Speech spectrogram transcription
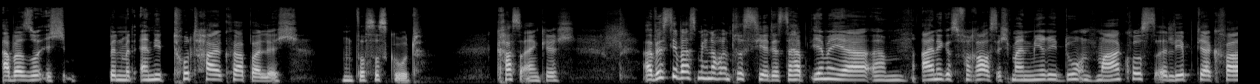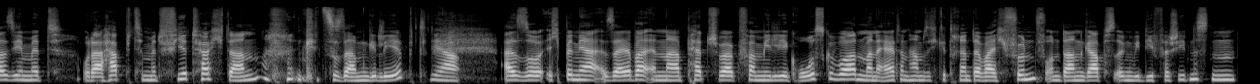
aber so, ich bin mit Andy total körperlich. Und das ist gut. Krass eigentlich. Aber wisst ihr, was mich noch interessiert ist? Da habt ihr mir ja ähm, einiges voraus. Ich meine, Miri, du und Markus äh, lebt ja quasi mit oder habt mit vier Töchtern zusammengelebt. Ja. Also ich bin ja selber in einer Patchwork-Familie groß geworden. Meine Eltern haben sich getrennt, da war ich fünf und dann gab es irgendwie die verschiedensten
